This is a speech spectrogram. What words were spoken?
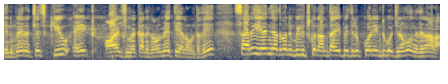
దీని పేరు వచ్చేసి క్యూ ఎయిట్ ఆయిల్స్ మెకానిక్ మేతి ఎలా ఉంటుంది? సరే ఏం చేద్దామని బిగించుకొని అంతా అయిపోయి తిరుక్కొని ఇంటికి వచ్చినాము. ఇంక తినాలా?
